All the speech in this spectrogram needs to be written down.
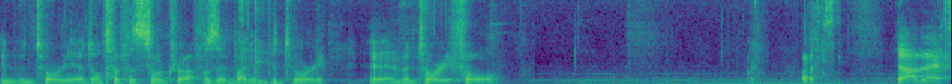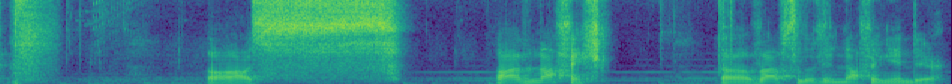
inventory, I don't have assault rifles in my inventory. Uh, inventory full. What? Damn it! S- I have nothing. I have absolutely nothing in there.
